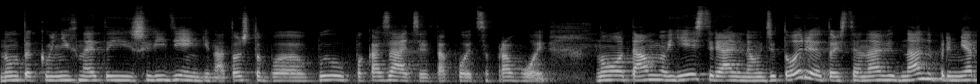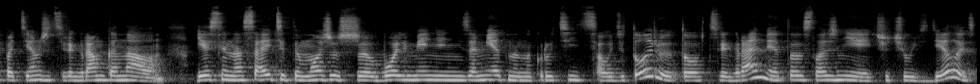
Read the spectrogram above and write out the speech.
Ну, так у них на это и шли деньги, на то, чтобы был показатель такой цифровой но там есть реальная аудитория, то есть она видна, например, по тем же телеграм-каналам. Если на сайте ты можешь э, более-менее незаметно накрутить аудиторию, то в Телеграме это сложнее чуть-чуть сделать,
